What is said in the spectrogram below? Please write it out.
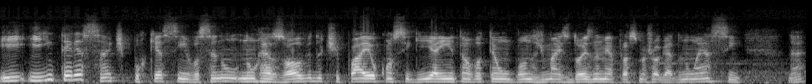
E, e, interessante, porque assim, você não, não resolve do tipo, ah, eu consegui, aí então eu vou ter um bônus de mais dois na minha próxima jogada. Não é assim. Né?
